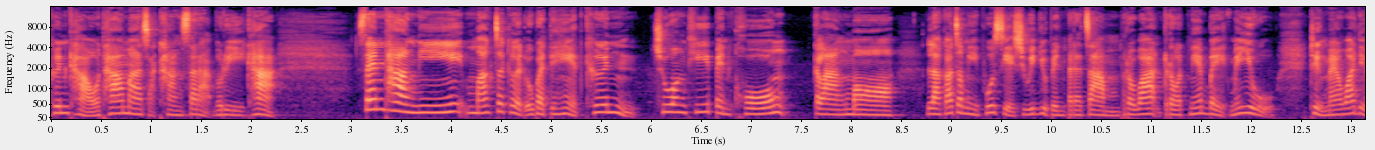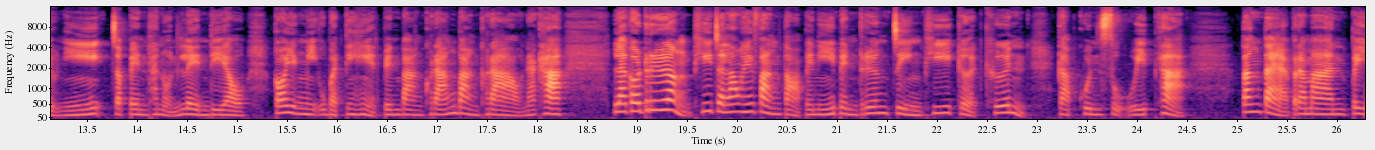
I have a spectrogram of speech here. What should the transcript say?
ขึ้นเขาถ้ามาจากทางสระบุรีค่ะ เส้นทางนี้มักจะเกิดอุบัติเหตุขึ้นช่วงที่เป็นโค้ง กลางมอ แล้วก็จะมีผู้เสียชีวิตอยู่เป็นประจำ เพราะว่ารถเนี่ยเบรกไม่อยู่ ถึงแม้ว่าเดี๋ยวนี้จะเป็นถนนเลนเดียว ก็ยังมีอุบัติเหตุเป็นบางครั้งบางคราวนะคะ แล้วก็เรื่องที่จะเล่าให้ฟังต่อไปนี้เป็นเรื่องจริงที่เกิดขึ้นกับคุณสุวิทย์ค่ะ ตั้งแต่ประมาณปี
